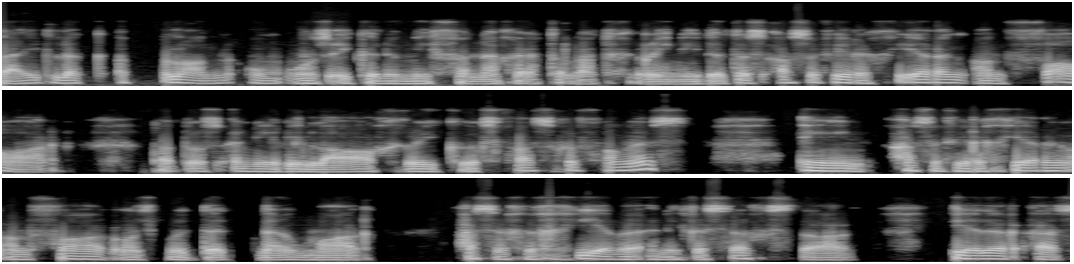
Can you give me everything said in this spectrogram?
duidelik 'n plan om ons ekonomie vinniger te laat groei nie. Dit is asof die regering aanvaar dat ons in hierdie lae groei koers vasgevang is en asof die regering aanvaar ons moet dit nou maar as 'n gegewe in die gesig staar eerder as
